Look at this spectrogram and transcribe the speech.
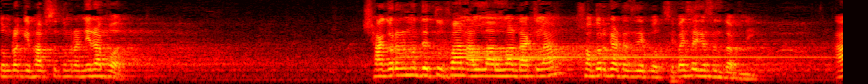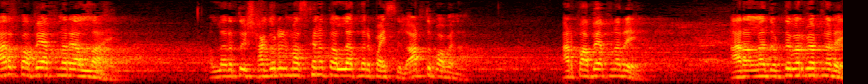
তোমরা কি ভাবছ তোমরা নিরাপদ? সাগরের মধ্যে তুফান, আল্লাহ আল্লাহ ডাকলাম, সদরঘাটে যে পড়ছে পয়সা গেছেন তো আপনি? আর পাবে আপনারে আল্লাহ? আল্লাহরে তো সাগরের মাঝখানে তো আল্লাহ আপনার পাইছিল, আর তো পাবে না। আর পাবে আপনারে? আর আল্লাহ ধরতে পারবে আপনারে?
